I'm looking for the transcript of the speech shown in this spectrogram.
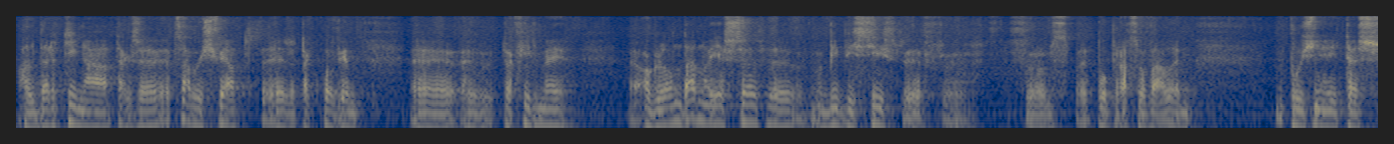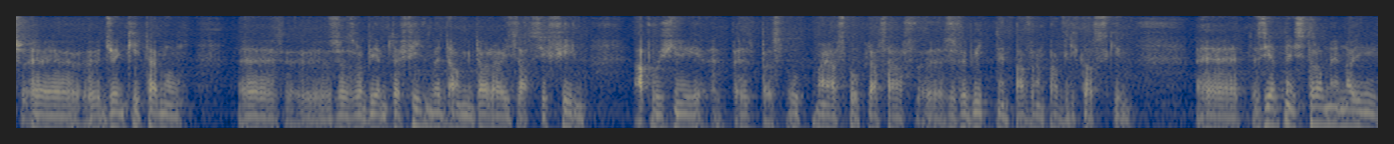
Albertina, także cały świat, e, że tak powiem, e, e, te filmy ogląda. No jeszcze BBC, z którą współpracowałem, później też e, e, dzięki temu, e, e, że zrobiłem te filmy, dał mi do realizacji film, a później e, e, moja współpraca z, wybitnym Pawłem Pawlikowskim e, z jednej strony, no i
